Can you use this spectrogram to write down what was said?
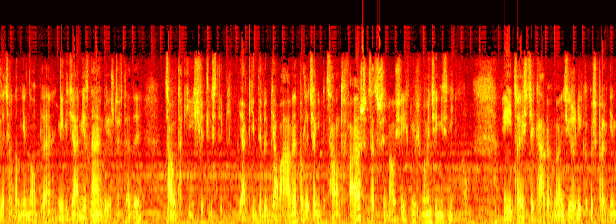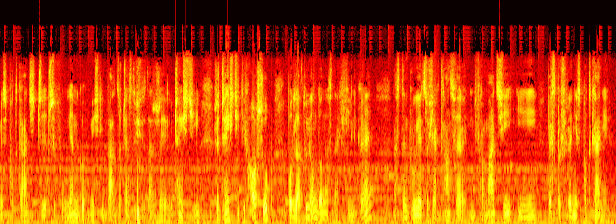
Leciał do mnie Noble, nie widziałem, nie znałem go jeszcze wtedy cały taki świetlisty, jak gdyby białawy, podleciał mi po całą twarz, zatrzymał się i w którymś momencie mi zniknął. I co jest ciekawe, w momencie, jeżeli kogoś pragniemy spotkać, czy przywołujemy go w myśli, bardzo często się zdarza, że jego części, że części tych osób podlatują do nas na chwilkę, następuje coś jak transfer informacji i bezpośrednie spotkanie.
